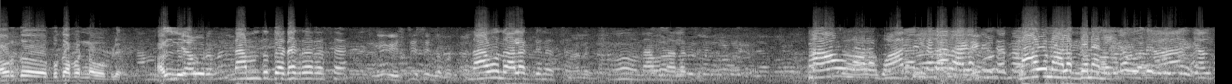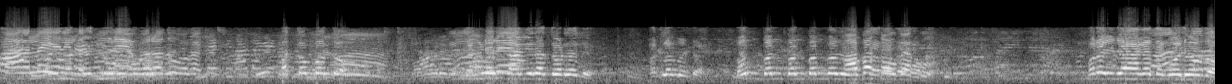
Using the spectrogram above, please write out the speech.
ಅವ್ರದ್ದು ಬುಕ್ಕಾಪಟ್ಟಣ ಹೋಬಳಿ. ಅಲ್ಲಿ ನಮ್ದು ದೊಡ್ಡಗ್ರ ಸರ್. ನೀವು ಎಷ್ಟು ದಿವಸದಿಂದ ಬರ್ತಾ ನಾವು ನಾಲ್ಕು ದಿನ ಸರ್. ಹ್ಞೂ ನಾವು ನಾಲ್ಕು ದಿನ. ನಾವು ನಾವು ನಾಲ್ಕು ದಿನ. ಕೆಲಸ ಆಗಲ್ಲ ಏನಿಲ್ಲ ಸುಮ್ಮನೆ ಬರೋದು ಹೋಗೋದು. ಹತ್ತೊಂಬತ್ತು. ದೊಡ್ಡದಲ್ಲಿ ಅಕ್ಲಮೆಂಟ್ ಬಂದ್ ಬಂದ್ ಬಂದ್ ಬಂದ್ ಬಂದ್. ವಾಪಸ್ ಹೋಗ್ಬೇಕು. ಬರೋ ಇದೇ ಆಗತ್ತೆ ಗೋಳಿ ಅವ್ರದ್ದು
